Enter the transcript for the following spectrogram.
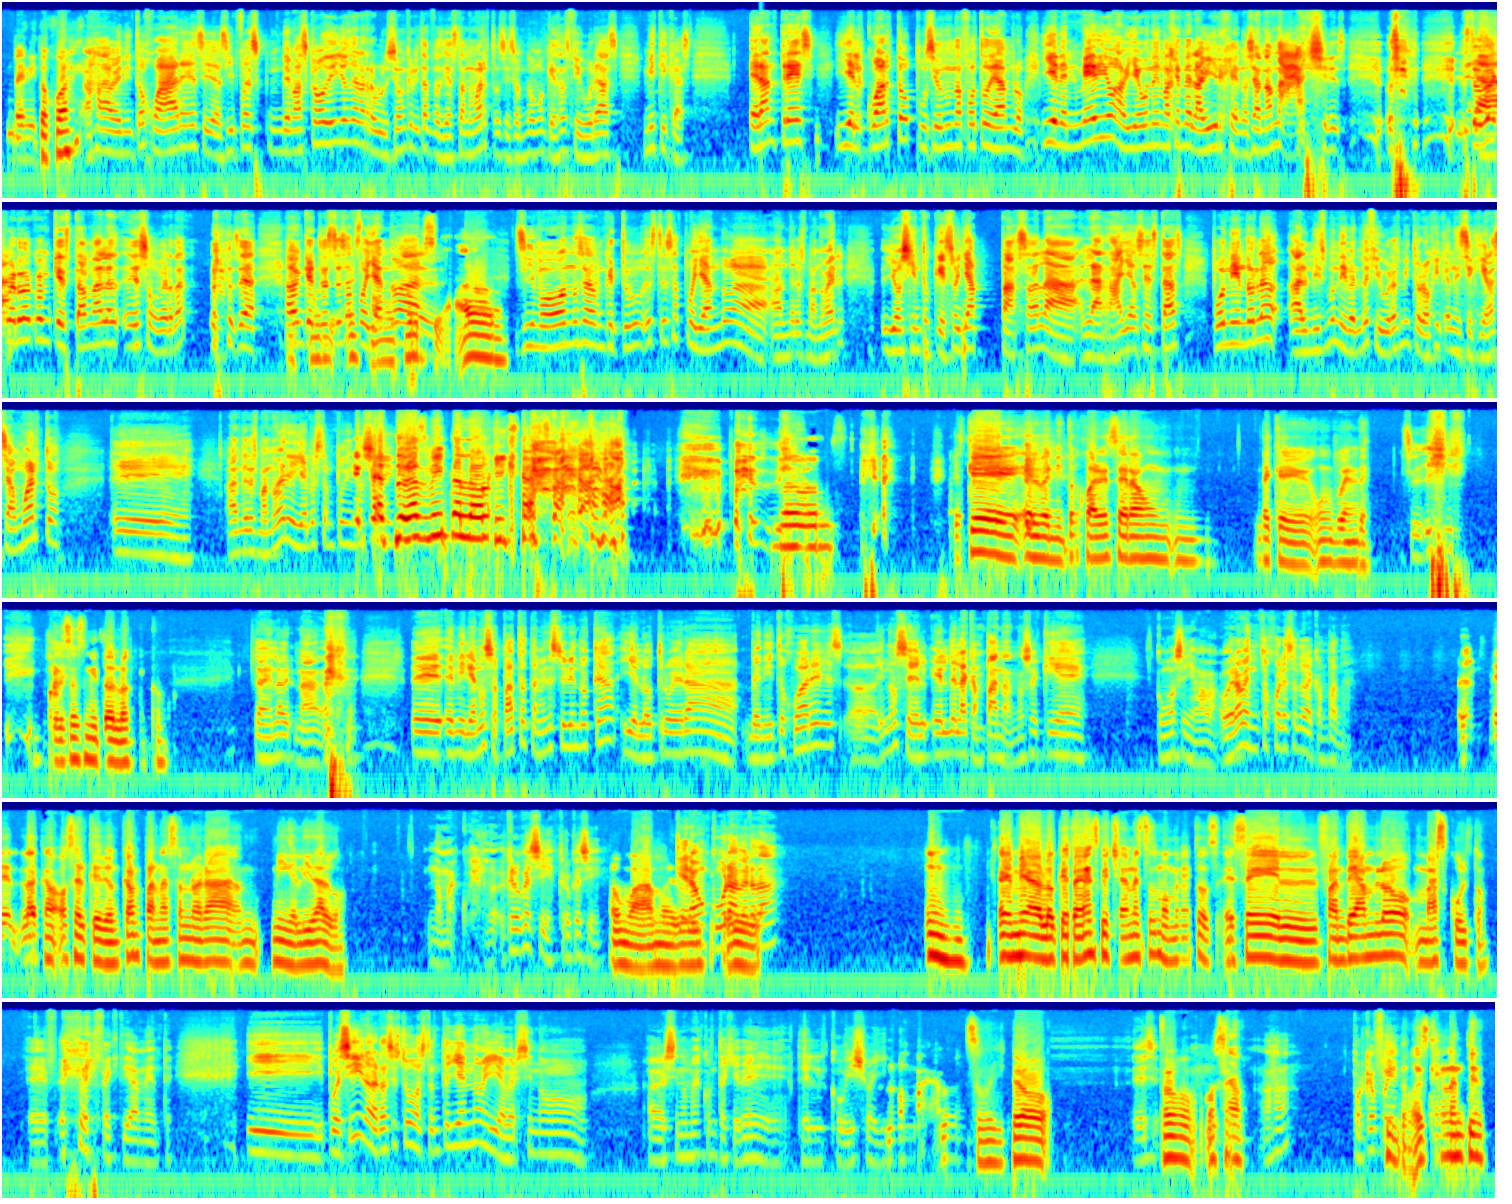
Benito Juárez. Ajá, Benito Juárez y así pues demás caudillos de la revolución que ahorita pues ya están muertos y son como que esas figuras míticas. Eran tres y el cuarto pusieron una foto de AMLO y en el medio había una imagen de la Virgen, o sea, no manches. O sea, ¿Estás de acuerdo con que está mal eso, verdad? O sea, aunque tú estés apoyando al... Simón, o sea, aunque tú estés apoyando a Andrés Manuel, yo siento que eso ya pasa la, la raya, o sea, estás poniéndole al mismo nivel de figuras mitológicas, ni siquiera se ha muerto. Eh, Andrés Manuel y ya lo están poniendo así. Mitológicas. Pues. No. Es que el Benito Juárez era un, un- de que un duende, sí. por eso es mitológico. También la nada. Eh, Emiliano Zapata también estoy viendo acá y el otro era Benito Juárez y no sé, el, el de la campana, no sé qué, cómo se llamaba. O era Benito Juárez el de la campana. La o sea, el que dio un campanazo no era Miguel Hidalgo. No me acuerdo. Creo que sí, creo que sí. No mames. Que era un cura, ¿verdad? Eh, mira, lo que están escuchando en estos momentos es el fan de AMLO más culto. Ef- efectivamente. Y pues sí, la verdad sí estuvo bastante lleno y a ver si no, a ver si no me contagié de, del cobicho ahí. No mames, güey, pero, Es- pero, o sea, ajá. ¿Por qué fui? no, es que no entiendo,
